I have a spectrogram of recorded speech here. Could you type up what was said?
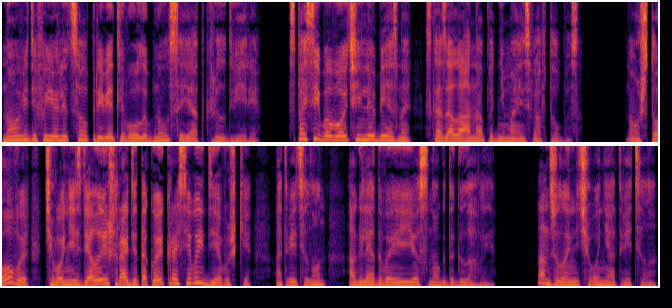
но, увидев ее лицо, приветливо улыбнулся и открыл двери. «Спасибо, вы очень любезны», — сказала она, поднимаясь в автобус. «Ну что вы, чего не сделаешь ради такой красивой девушки», — ответил он, оглядывая ее с ног до головы. Анжела ничего не ответила.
